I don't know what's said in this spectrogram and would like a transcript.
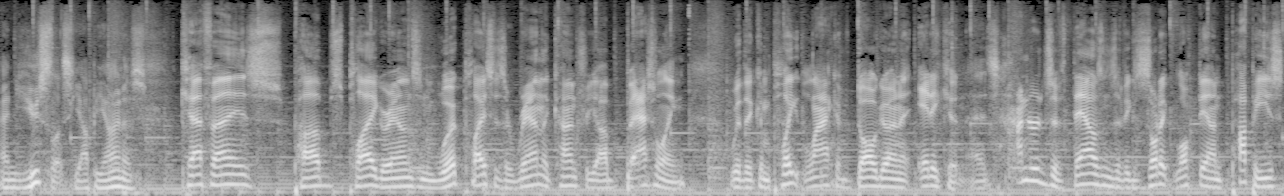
and useless yuppie owners. Cafes, pubs, playgrounds, and workplaces around the country are battling with a complete lack of dog owner etiquette as hundreds of thousands of exotic lockdown puppies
